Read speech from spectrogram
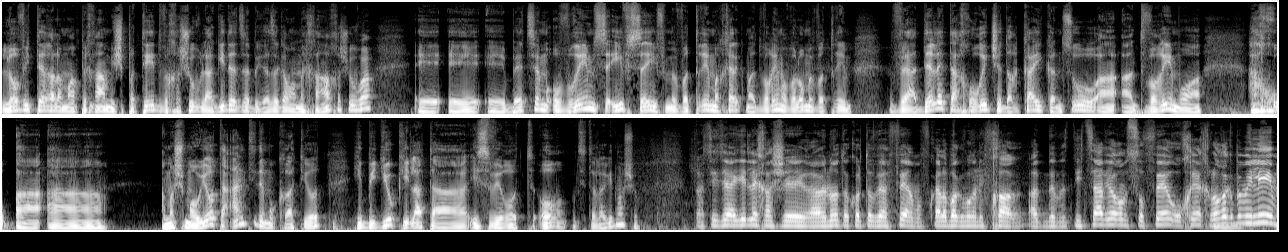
לא ויתר על המהפכה המשפטית, וחשוב להגיד את זה, בגלל זה גם המחאה חשובה. אה, אה, אה, בעצם עוברים סעיף סעיף, מוותרים על חלק מהדברים, אבל לא מוותרים. והדלת האחורית שדרכה ייכנסו הדברים, או ה- המשמעויות האנטי-דמוקרטיות, היא בדיוק עילת האי סבירות. אור, רצית להגיד משהו? רציתי להגיד לך שרעיונות הכל טוב ויפה, המפכ"ל הבא כבר נבחר. ניצב יורם סופר הוכיח לא רק במילים,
